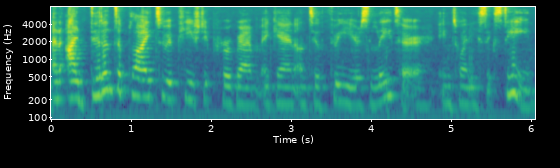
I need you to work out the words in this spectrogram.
And I didn't apply to a PhD program again until three years later in 2016.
